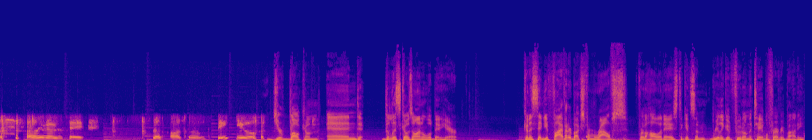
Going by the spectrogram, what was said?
I don't even know what to say. That's awesome. Thank you. You're welcome. And the list goes on a little bit here. Going to send you 500 bucks from Ralphs for the holidays to get some really good food on the table for everybody.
